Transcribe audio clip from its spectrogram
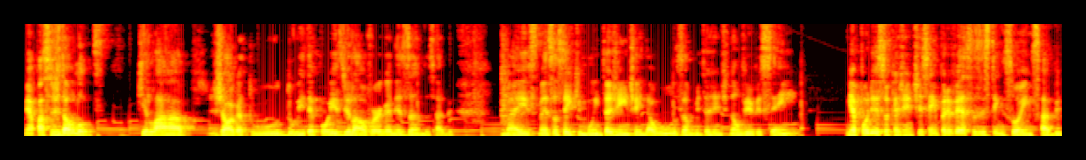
minha pasta de downloads. Que lá joga tudo e depois de lá eu vou organizando, sabe? Mas, mas eu sei que muita gente ainda usa, muita gente não vive sem. E é por isso que a gente sempre vê essas extensões, sabe?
